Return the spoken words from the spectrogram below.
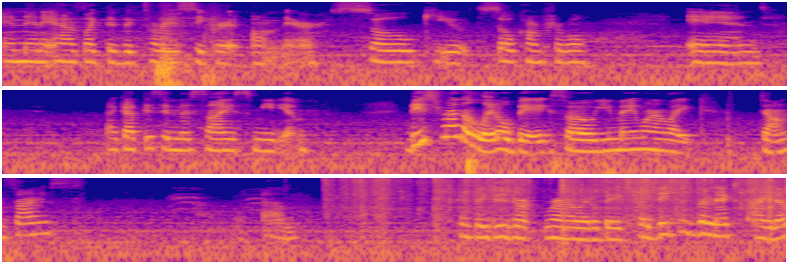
and then it has like the Victoria's Secret on there. So cute so comfortable and I got this in the size medium. These run a little big so you may want to like downsize. Um, because they do run a little big. So this is the next item.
